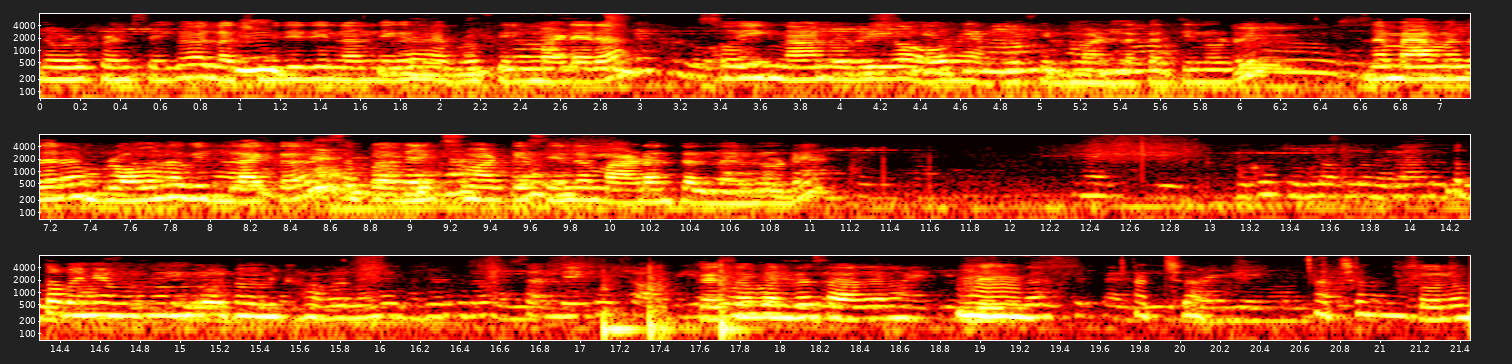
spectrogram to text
ನೋಡ್ರಿ ಫ್ರೆಂಡ್ಸ್ ಈಗ ಲಕ್ಷ್ಮೀ ದೀದಿ ನಂದೀಗ ಹ್ಯಾಬ್ರೋ ಫಿಲ್ ಮಾಡ್ಯಾರ ಸೊ ಈಗ ನಾನು ನೋಡ್ರಿ ಈಗ ಅವ್ರ ಹ್ಯಾಬ್ರೋ ಫಿಲ್ ಮಾಡ್ಲಕತ್ತಿ ನೋಡ್ರಿ ನಮ್ಮ ಮ್ಯಾಮ್ ಅಂದಾರ ಬ್ರೌನ್ ವಿತ್ ಬ್ಲ್ಯಾಕ್ ಸ್ವಲ್ಪ ಮಿಕ್ಸ್ ಮಾಡ್ಕೇಸಿ ಏನಾರ ಮಾಡಂತಂದಾರ ನೋಡ್ರಿ कैसा बन रहा साधारण अच्छा अच्छा सोनम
